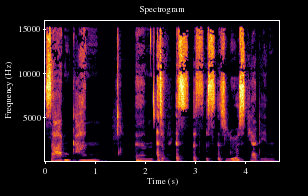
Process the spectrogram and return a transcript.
sagen kann, ähm, also es, es, es, es löst ja den,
